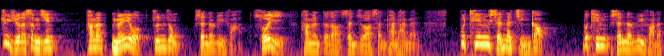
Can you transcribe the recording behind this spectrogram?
拒绝了圣经，他们没有尊重神的律法，所以他们得到神就要审判他们。不听神的警告，不听神的律法的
